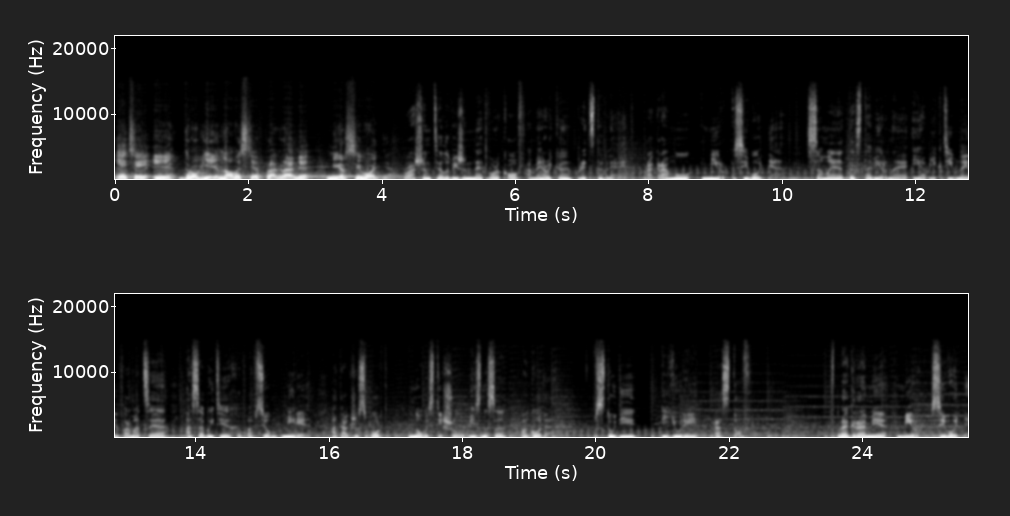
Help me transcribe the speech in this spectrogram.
Эти и другие новости в программе «Мир сегодня». Russian Television Network of America представляет программу «Мир сегодня». Самая достоверная и объективная информация о событиях во всем мире, а также спорт, новости шоу-бизнеса, погода. В студии Юрий Ростов. В программе «Мир сегодня».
